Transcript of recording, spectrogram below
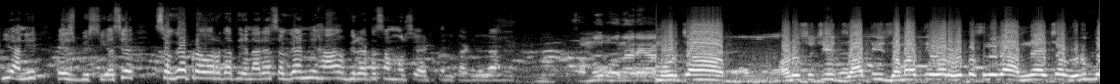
टी आणि एस बी सी असे सगळ्या प्रवर्गात येणाऱ्या सगळ्यांनी हा विराट असा मोर्चा या ठिकाणी काढलेला आहे. समोर होणाऱ्या मोर्चा अनुसूचित जाती जमातीवर होत असलेल्या अन्यायाच्या विरुद्ध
